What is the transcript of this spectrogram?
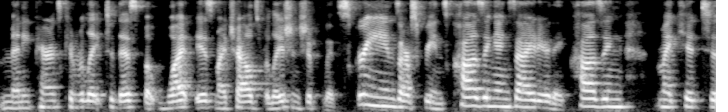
many parents can relate to this but what is my child's relationship with screens? Are screens causing anxiety? Are they causing my kid to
